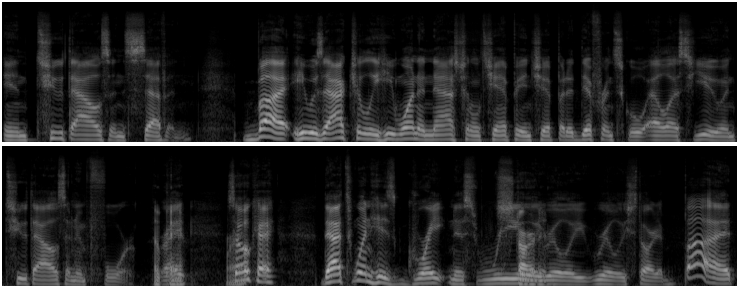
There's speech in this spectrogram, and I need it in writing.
in 2007. But he was actually he won a national championship at a different school, LSU, in 2004. Okay, Right. So okay, that's when his greatness really, Started. really, really started. But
